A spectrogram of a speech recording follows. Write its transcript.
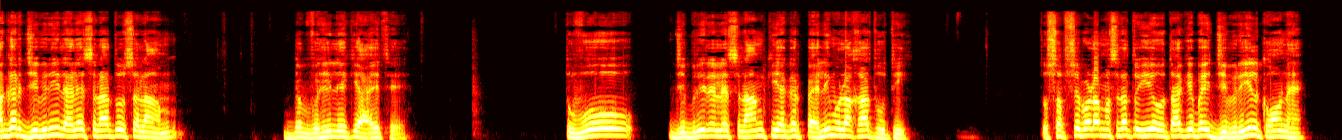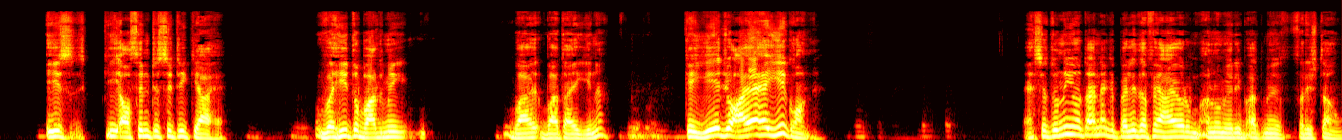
اگر جبریل علیہ السلاۃ والسلام جب وہی لے کے آئے تھے تو وہ جبریل علیہ السلام کی اگر پہلی ملاقات ہوتی تو سب سے بڑا مسئلہ تو یہ ہوتا کہ بھائی جبریل کون ہے اس کی آتھینٹسٹی کیا ہے وہی تو بعد میں بات آئے گی نا کہ یہ جو آیا ہے یہ کون ہے ایسے تو نہیں ہوتا ہے نا کہ پہلی دفعہ آئے اور مانو میری بات میں فرشتہ ہوں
